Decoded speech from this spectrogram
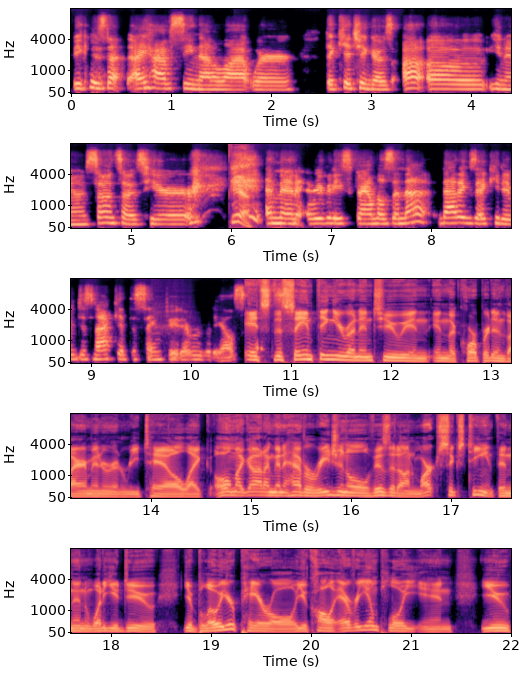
Because that, i have seen that a lot where the kitchen goes, uh oh, you know, so and so's here. Yeah. and then everybody scrambles and that that executive does not get the same food everybody else gets. It's the same thing you run into in in the corporate environment or in retail like, "Oh my god, I'm going to have a regional visit on March 16th." And then what do you do? You blow your payroll, you call every employee in, you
